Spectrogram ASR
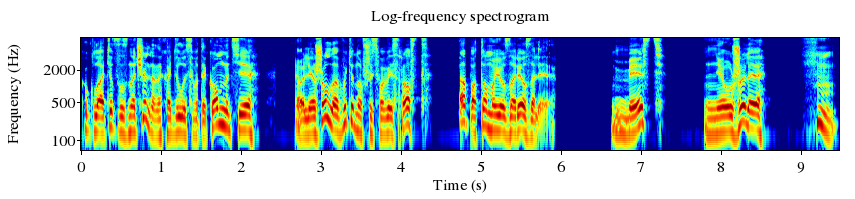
Кукла-отец изначально находилась в этой комнате, лежала, вытянувшись во весь рост, а потом её зарезали. Месть? Неужели... Хм...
